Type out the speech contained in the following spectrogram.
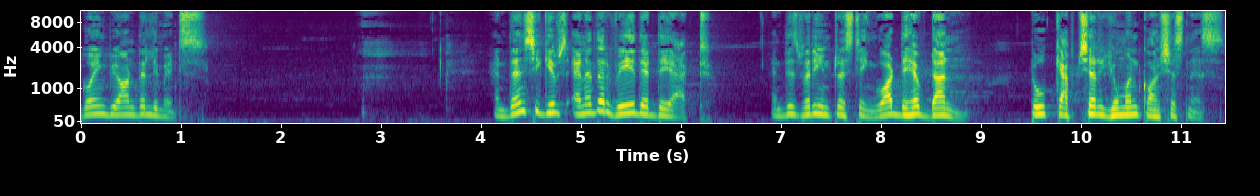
going beyond the limits. And then she gives another way that they act. And this is very interesting what they have done to capture human consciousness.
